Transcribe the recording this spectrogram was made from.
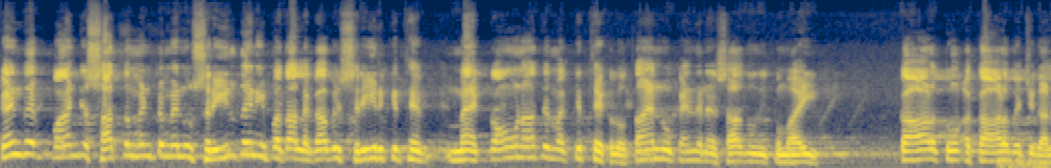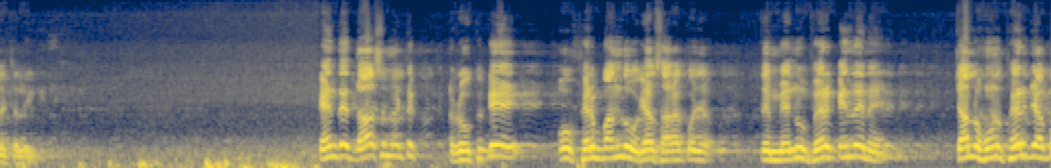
ਕਹਿੰਦੇ 5-7 ਮਿੰਟ ਮੈਨੂੰ ਸਰੀਰ ਤੇ ਹੀ ਨਹੀਂ ਪਤਾ ਲੱਗਾ ਵੀ ਸਰੀਰ ਕਿੱਥੇ, ਮੈਂ ਕੌਣ ਆ ਤੇ ਮੈਂ ਕਿੱਥੇ ਖਲੋਤਾ। ਇਹਨੂੰ ਕਹਿੰਦੇ ਨੇ ਸਾਧੂ ਦੀ ਕਮਾਈ। ਕਾਲ ਤੋਂ ਅਕਾਲ ਵਿੱਚ ਗੱਲ ਚਲੀ ਗਈ। ਕਹਿੰਦੇ 10 ਮਿੰਟ ਰੁਕ ਕੇ ਉਹ ਫਿਰ ਬੰਦ ਹੋ ਗਿਆ ਸਾਰਾ ਕੁਝ ਤੇ ਮੈਨੂੰ ਫਿਰ ਕਹਿੰਦੇ ਨੇ, ਚੱਲ ਹੁਣ ਫਿਰ ਜਪ।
